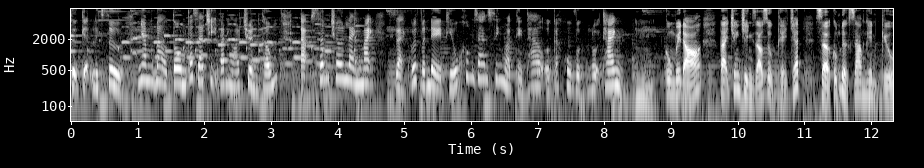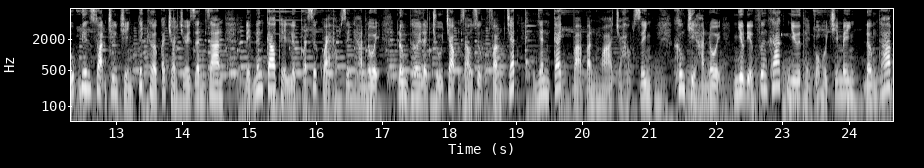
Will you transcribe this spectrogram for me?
sự kiện lịch sử nhằm bảo tồn các giá trị văn hóa truyền thống, tạo sân chơi lành mạnh, giải quyết vấn đề thiếu không gian sinh hoạt thể thao ở các khu vực nội thành. Ừ, cùng với đó, tại chương trình giáo dục thể chất, Sở cũng được giao nghiên cứu biên soạn chương trình tích hợp các trò chơi dân gian để nâng cao thể lực và sức khỏe học sinh Hà Nội, đồng thời là chú trọng giáo dục phẩm chất, nhân cách và văn hóa cho học sinh. Không chỉ Hà Nội, nhiều địa phương khác như thành phố Hồ Chí Minh, Đồng Tháp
